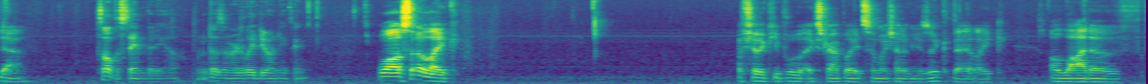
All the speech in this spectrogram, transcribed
Yeah. It's all the same video. It doesn't really do anything. Well, also like, I feel like people extrapolate so much out of music that like, a lot of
